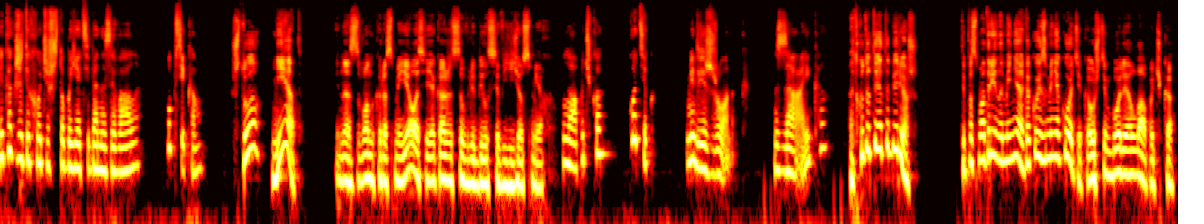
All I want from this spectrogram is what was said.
«И как же ты хочешь, чтобы я тебя называла? Пупсиком?» «Что? Нет!» Инесс звонко рассмеялась, и я, кажется, влюбился в ее смех. «Лапочка? Котик? Медвежонок? Зайка?» «Откуда ты это берешь? Ты посмотри на меня, какой из меня котик, а уж тем более лапочка!»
